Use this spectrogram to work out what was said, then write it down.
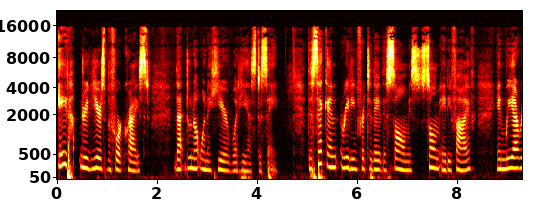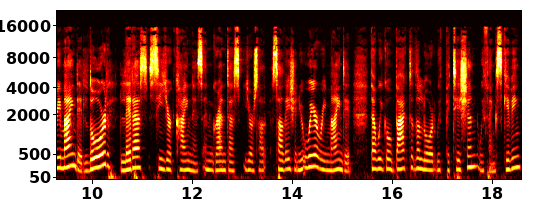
800 years before Christ that do not want to hear what he has to say. The second reading for today, the psalm, is Psalm 85, and we are reminded, Lord, let us see your kindness and grant us your sal- salvation. We are reminded that we go back to the Lord with petition, with thanksgiving.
